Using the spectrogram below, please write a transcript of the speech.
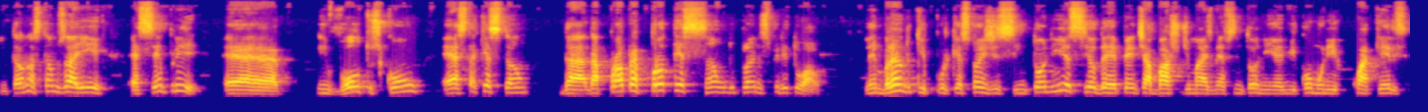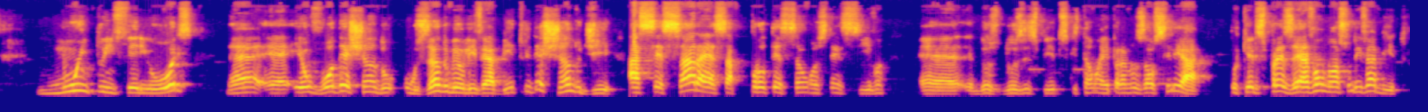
Então nós estamos aí é sempre é, envoltos com esta questão da, da própria proteção do plano espiritual. Lembrando que, por questões de sintonia, se eu de repente abaixo demais minha sintonia e me comunico com aqueles muito inferiores, né, é, eu vou deixando, usando o meu livre-arbítrio e deixando de acessar a essa proteção ostensiva é, dos, dos espíritos que estão aí para nos auxiliar, porque eles preservam o nosso livre-arbítrio.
